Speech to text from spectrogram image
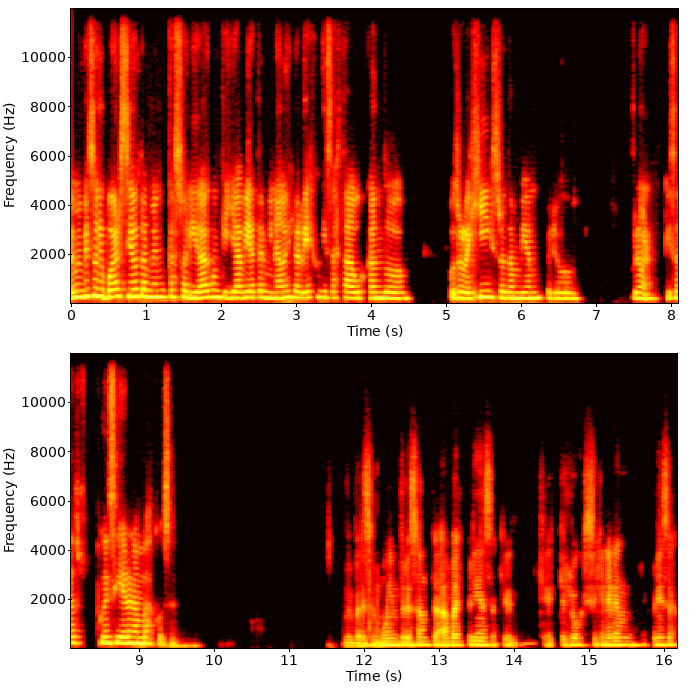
también pienso que puede haber sido también casualidad con que ya había terminado Isla Riesgo, quizás estaba buscando otro registro también, pero, pero bueno, quizás coincidieron ambas cosas. Me parece muy interesante ambas experiencias, que, que, que lo que se generan experiencias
